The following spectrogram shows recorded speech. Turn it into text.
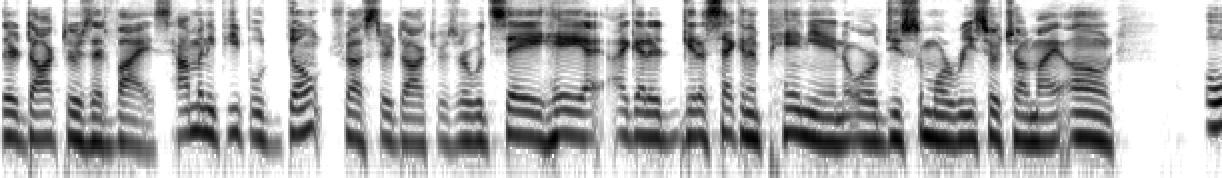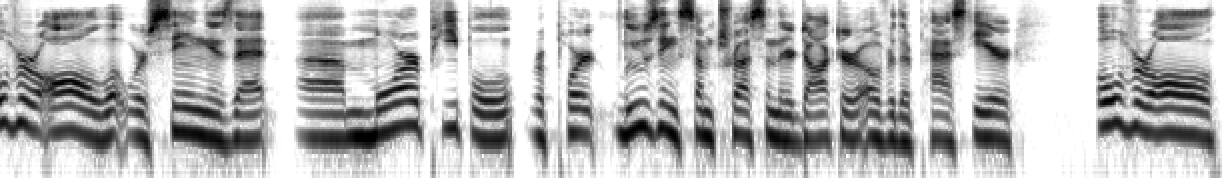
their doctor's advice? How many people don't trust their doctors or would say, hey, I, I got to get a second opinion or do some more research on my own? Overall, what we're seeing is that uh, more people report losing some trust in their doctor over the past year. Overall,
